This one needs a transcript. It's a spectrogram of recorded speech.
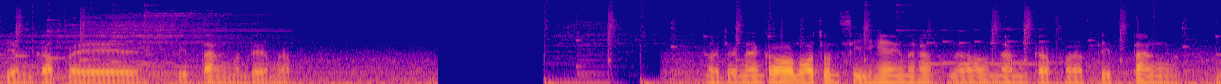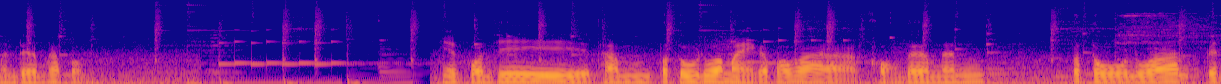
เตรียมกลับไปติดตั้งเหมือนเดิมครับ หลังจากนั้นก็รอจนสีแห้งนะครับ แล้วนำกลับมาติดตั้งเหมือนเดิมครับผม เหตุผลที่ทำประตูรั้วใหม่ก็เพราะว่าของเดิมนั้นประตูรั้วเป็น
